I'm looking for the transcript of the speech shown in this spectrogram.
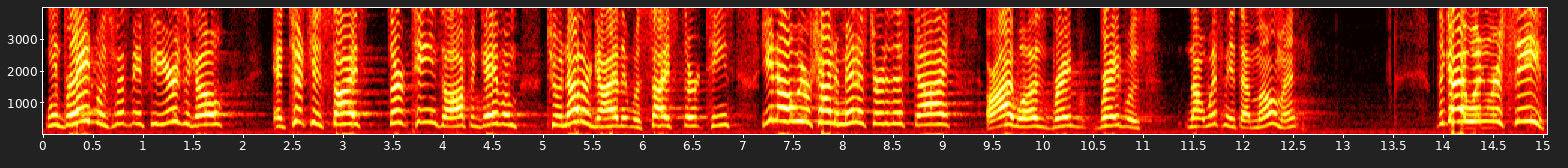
When Braid was with me a few years ago and took his size 13s off and gave them to another guy that was size 13s, you know, we were trying to minister to this guy, or I was. Braid, Braid was not with me at that moment. The guy wouldn't receive.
